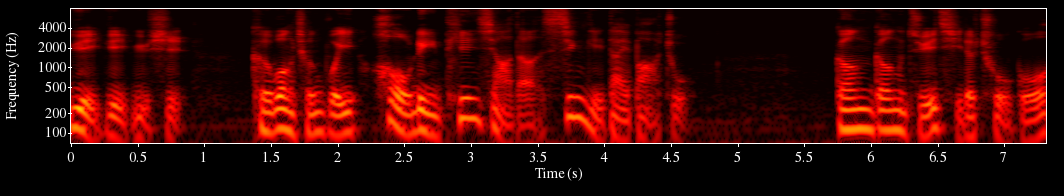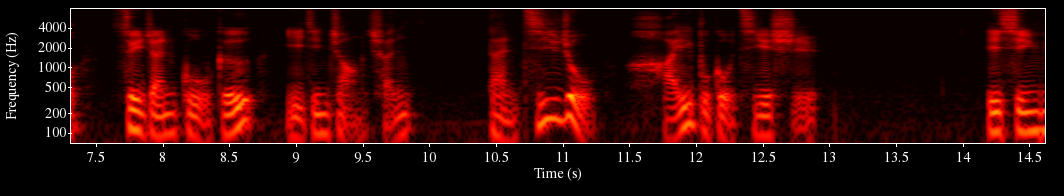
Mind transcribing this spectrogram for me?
跃跃欲试，渴望成为号令天下的新一代霸主。刚刚崛起的楚国虽然骨骼已经长成，但肌肉还不够结实。一心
